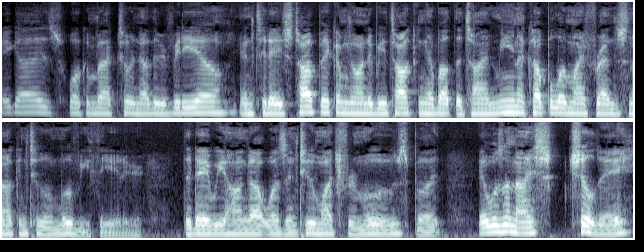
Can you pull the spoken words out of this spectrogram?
Hey guys, welcome back to another video. In today's topic, I'm going to be talking about the time me and a couple of my friends snuck into a movie theater. The day we hung out wasn't too much for moves, but it was a nice, chill day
